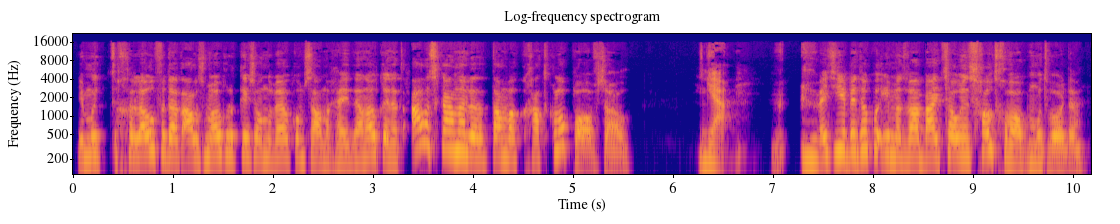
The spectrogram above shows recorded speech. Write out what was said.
Je moet geloven dat alles mogelijk is onder welke omstandigheden dan ook. En dat alles kan en dat het dan wel gaat kloppen of zo. Ja. Weet je, je bent ook wel iemand waarbij het zo in schoot geworpen moet worden.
